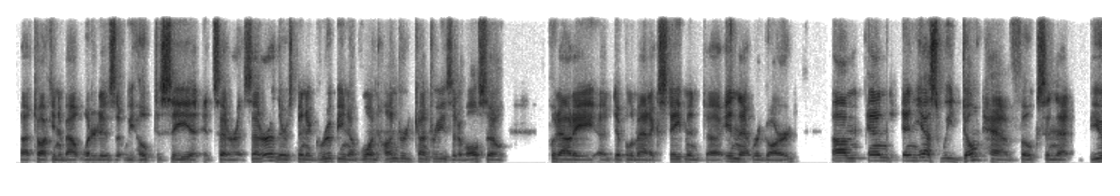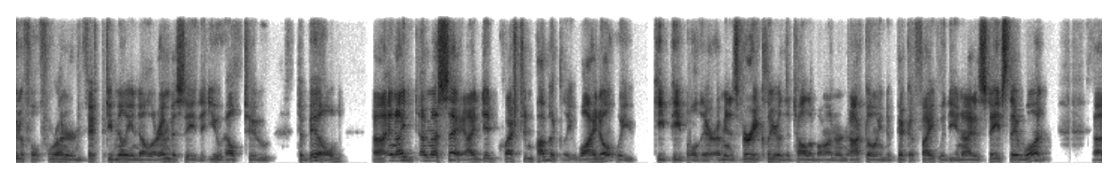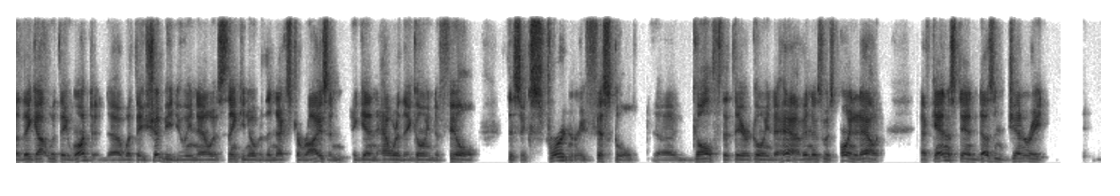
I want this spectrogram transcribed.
uh, talking about what it is that we hope to see, et cetera, et cetera. There's been a grouping of 100 countries that have also put out a, a diplomatic statement uh, in that regard. Um, and, and yes, we don't have folks in that beautiful $450 million embassy that you helped to, to build. Uh, and I, I must say, I did question publicly why don't we keep people there? I mean, it's very clear the Taliban are not going to pick a fight with the United States. They won. Uh, they got what they wanted. Uh, what they should be doing now is thinking over the next horizon. Again, how are they going to fill this extraordinary fiscal uh, gulf that they are going to have? And as was pointed out, Afghanistan doesn't generate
